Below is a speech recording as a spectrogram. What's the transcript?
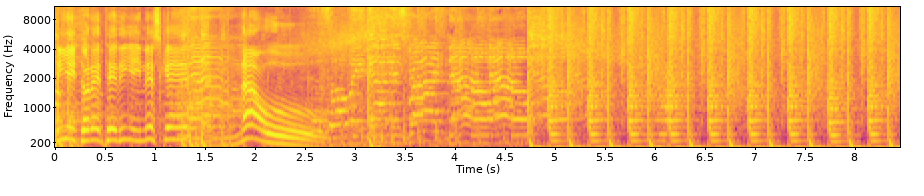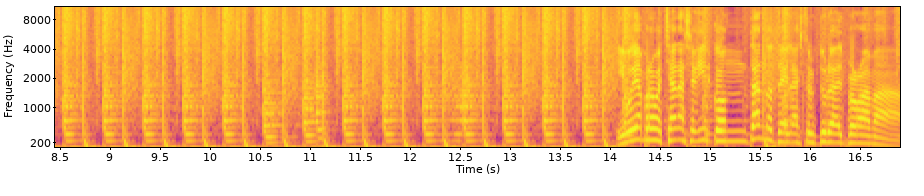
DJ Torete, DJ Nesket, now. Y voy a aprovechar a seguir contándote la estructura del programa.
